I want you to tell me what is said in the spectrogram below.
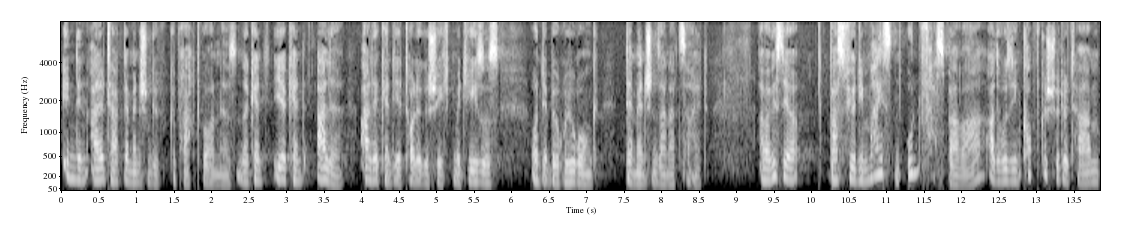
in den Alltag der Menschen ge gebracht worden ist. Und kennt, ihr kennt alle alle kennt ihr tolle Geschichten mit Jesus und der Berührung der Menschen seiner Zeit. Aber wisst ihr, was für die meisten unfassbar war, also wo sie den Kopf geschüttelt haben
